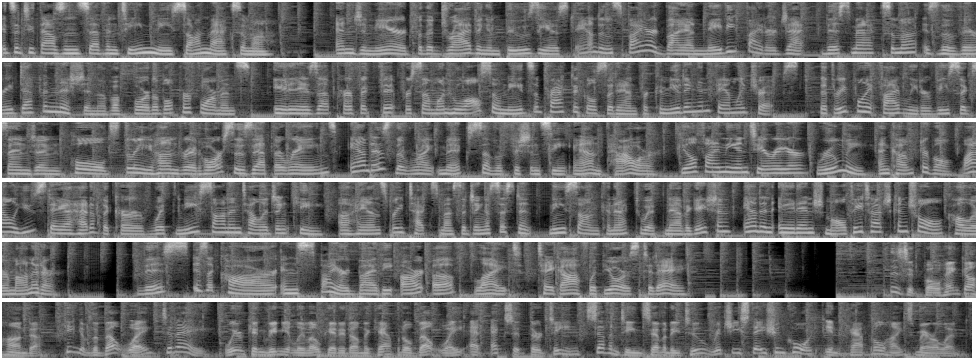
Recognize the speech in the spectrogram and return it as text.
It's a 2017 Nissan Maxima. Engineered for the driving enthusiast and inspired by a Navy fighter jet, this Maxima is the very definition of affordable performance. It is a perfect fit for someone who also needs a practical sedan for commuting and family trips. The 3.5-liter V6 engine holds 300 horses at the reins and is the right mix of efficiency and power. You'll find the interior roomy and comfortable while you stay ahead of the curve with Nissan Intelligent Key, a hands-free text messaging assistant, Nissan Connect with navigation, and an 8-inch multi-touch control color monitor. This is a car inspired by the art of flight. Take off with yours today. Visit Pohanka Honda, King of the Beltway, today. We're conveniently located on the Capitol Beltway at Exit 13, 1772 Ritchie Station Court in Capitol Heights, Maryland.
